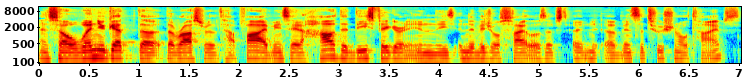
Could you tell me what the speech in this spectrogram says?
And so when you get the, the roster of the top five, and you say, how did these figure in these individual silos of, of institutional types?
